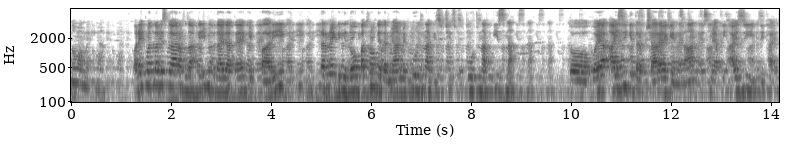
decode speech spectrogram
नौवा महीना। और एक मतलब इसका रमज़ान के ये भी बताया जाता है कि बारीक करने के लिए, दो पत्थरों के दरमियान में कूटना किसी चीज़ को, कूटना, पीसना। तो गोया आइजी की तरफ़ इशारा है कि इंसान इसमें अपनी आइजी दिखाए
